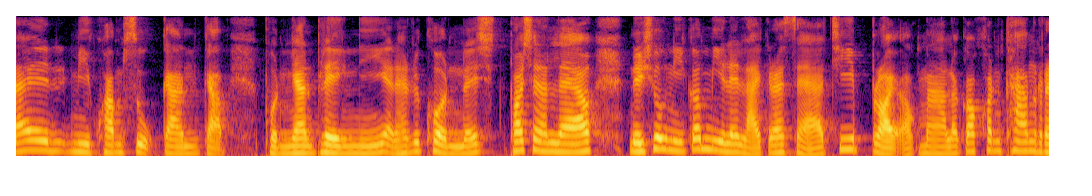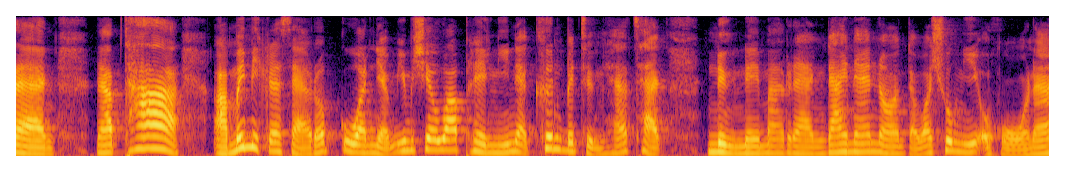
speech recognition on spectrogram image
ได้มีความสุขกันกับผลงานเพลงนี้นะครับทุกคนในเพราะฉะนั้นแล้วในช่วงนี้ก็มีหลาย ๆ กระแสที่ปล่อยออกมาแล้วก็ค่อนข้างแรงนะครับถ้าไม่มีกระแสรบกวนเนี่ยวิมเชื่อว่าเพลงนี้เนี่ยขึ้นไปถึงแฮชแท็กหนึ่งในมาแรงได้แน่นอน แต่ว่าช่วงนี้โอ้โหนะ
